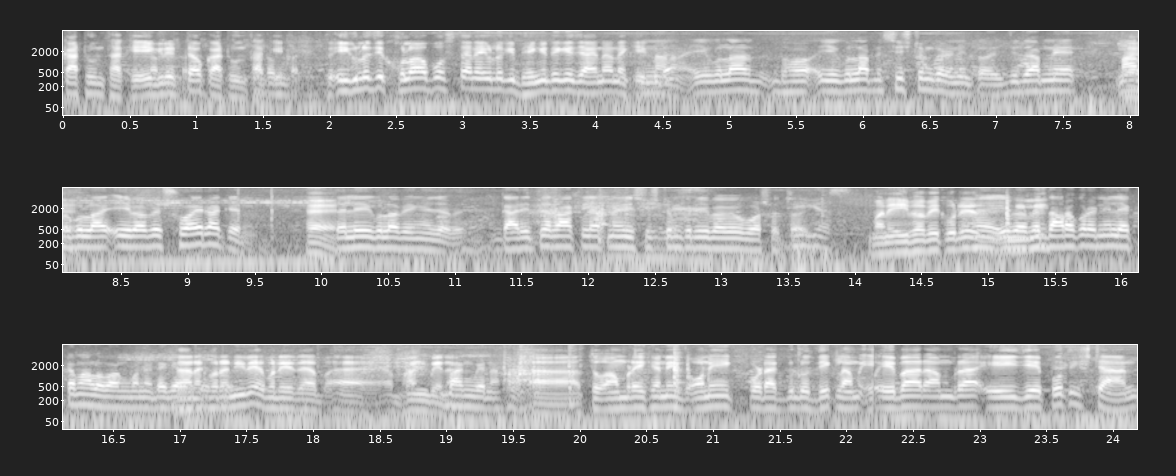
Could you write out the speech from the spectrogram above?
কার্টুন থাকে এ গ্রেডটাও কার্টুন থাকে। থাকে। তো এগুলো যে খোলা অবস্থায় না এগুলো কি ভেঙে ঠেঙে যায় না নাকি না এগুলো? না এগুলার ধ- এগুলো আপনি সিস্টেম করে নিতে হয়। যদি আপনি মালগুলা এইভাবে শোয় রাখেন হ্যাঁ। তাহলে এগুলা ভেঙে যাবে। গাড়িতে রাখলে আপনার এই সিস্টেম করে এইভাবে বসাতে হয়। মানে এইভাবে করে হ্যাঁ এইভাবে দাঁড়া করে নিলে একটা মালও ভাঙবো না এটা দাঁড়া করে নিলে মানে এটা, ভাঙবে না। ভাঙবে না আহ, তো আমরা এখানে অনেক প্রোডাক্টগুলো দেখলাম। এবার আমরা এই যে প্রতিষ্ঠান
